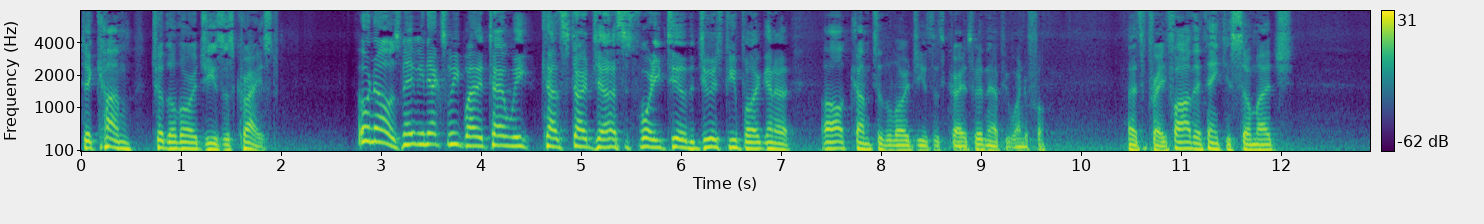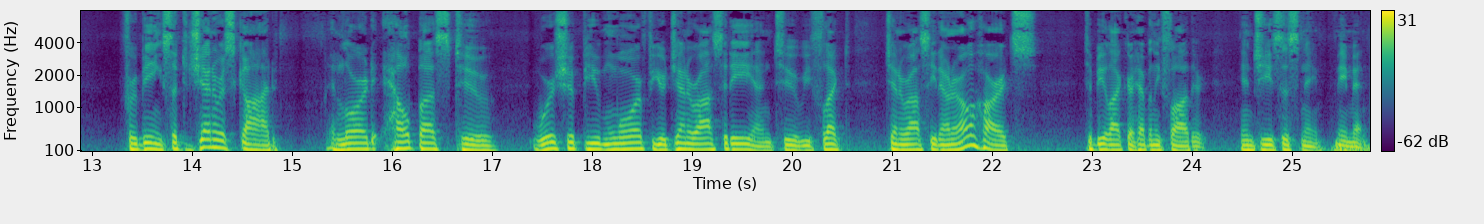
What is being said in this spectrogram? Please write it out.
to come to the Lord Jesus Christ. Who knows? Maybe next week, by the time we start Genesis 42, the Jewish people are going to all come to the Lord Jesus Christ. Wouldn't that be wonderful? Let's pray. Father, thank you so much for being such a generous God. And Lord, help us to worship you more for your generosity and to reflect generosity in our own hearts to be like our Heavenly Father. In Jesus' name, amen.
